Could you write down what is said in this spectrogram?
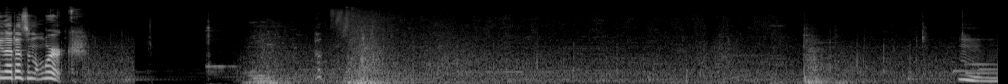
See, that doesn't work. Hmm.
